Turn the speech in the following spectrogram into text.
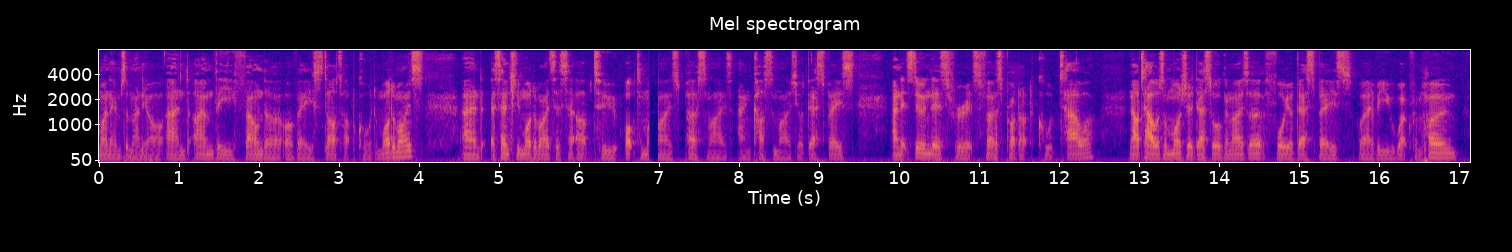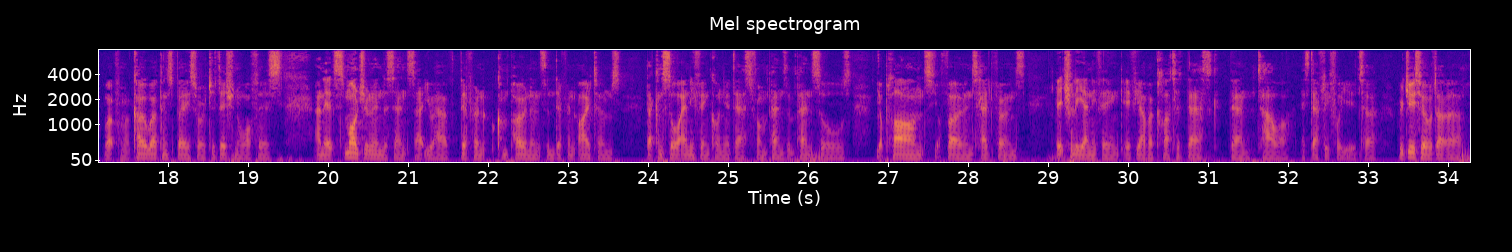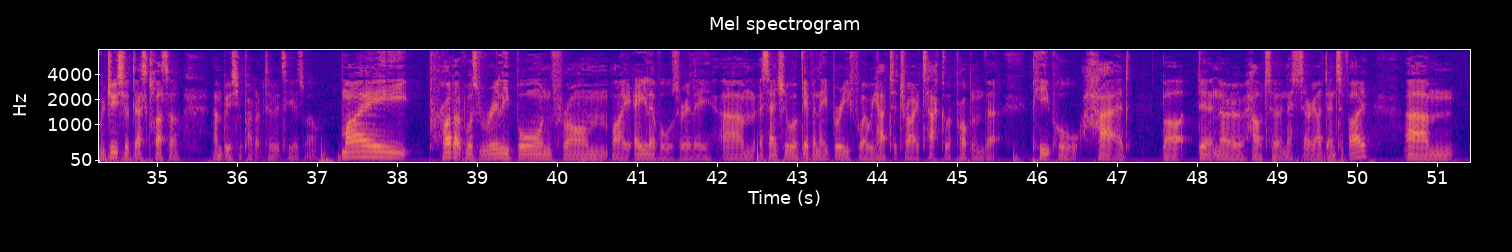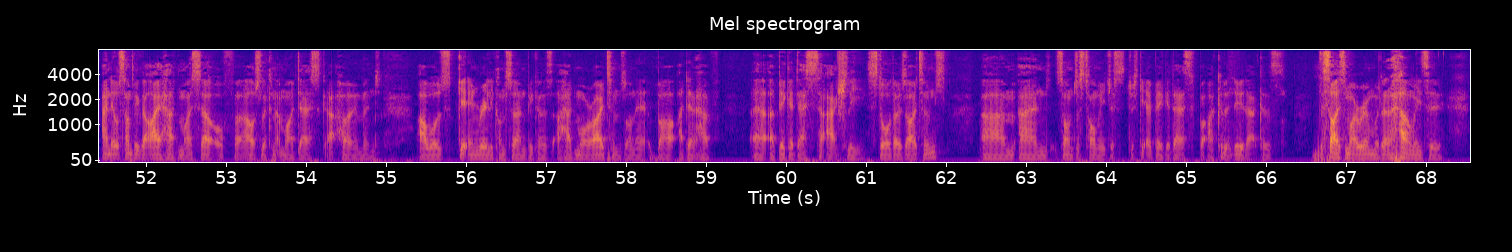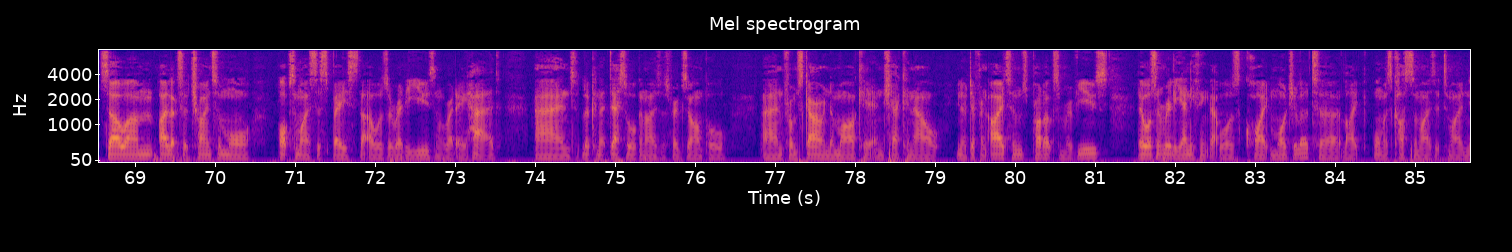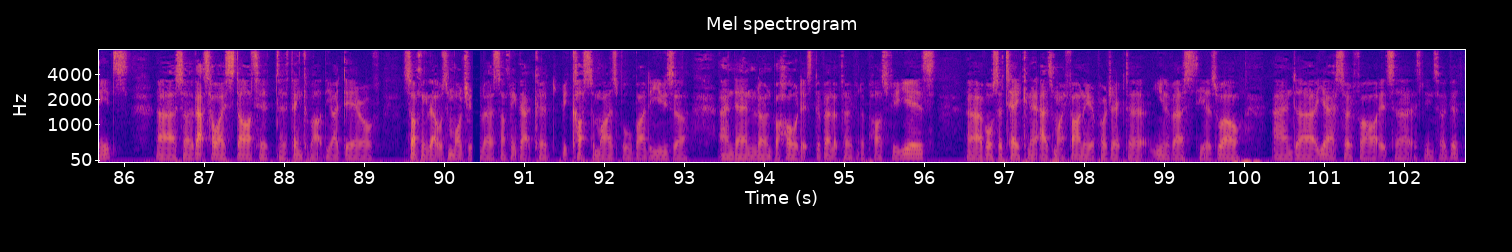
My name's Emmanuel, and I'm the founder of a startup called Modomise. And essentially, Modomise is set up to optimize, personalize, and customize your desk space. And it's doing this through its first product called Tower. Now, Tower is a modular desk organizer for your desk space, wherever you work from home, work from a co working space, or a traditional office. And it's modular in the sense that you have different components and different items that can store anything on your desk from pens and pencils, your plants, your phones, headphones, literally anything. If you have a cluttered desk, then Tower is definitely for you to reduce your uh, reduce your desk clutter and boost your productivity as well. My product was really born from my A levels. Really, um, essentially, we are given a brief where we had to try tackle a problem that people had but didn't know how to necessarily identify. Um, and it was something that I had myself. Uh, I was looking at my desk at home and I was getting really concerned because I had more items on it, but I didn't have uh, a bigger desk to actually store those items. Um, and someone just told me just just get a bigger desk, but I couldn't do that because the size of my room wouldn't allow me to. So um, I looked at trying to more optimize the space that I was already using, already had, and looking at desk organizers, for example, and from scouring the market and checking out you know different items, products, and reviews there wasn't really anything that was quite modular to like almost customize it to my own needs. Uh, so that's how I started to think about the idea of something that was modular, something that could be customizable by the user. And then lo and behold, it's developed over the past few years. Uh, I've also taken it as my final year project at university as well. And uh, yeah, so far it's uh, it's been so good.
